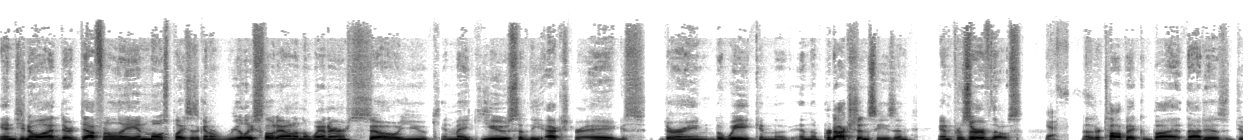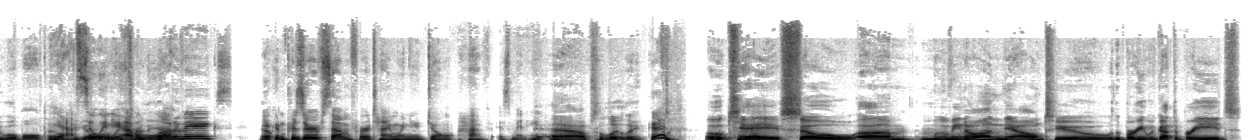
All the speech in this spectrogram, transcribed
And you know what? They're definitely in most places going to really slow down in the winter, so you can make use of the extra eggs during the week in the in the production season and preserve those. Yes. Another topic, but that is doable to yeah. so when you have a lot year. of eggs, Yep. You can preserve some for a time when you don't have as many. Yeah, absolutely. Good. Okay, so um, moving on now to the breed. We've got the breeds,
